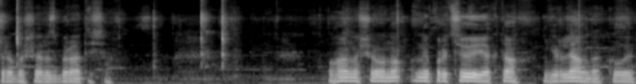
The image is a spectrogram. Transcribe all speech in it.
Треба ще розбиратися. Погано, що воно не працює як та гірлянда, коли.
